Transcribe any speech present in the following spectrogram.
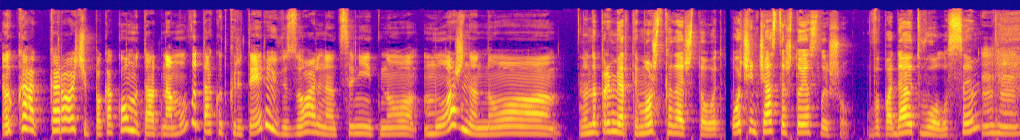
Ну как, короче, по какому-то одному вот так вот критерию визуально оценить, но можно, но... Ну, например, ты можешь сказать, что вот очень часто, что я слышу, выпадают волосы, Мгм.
